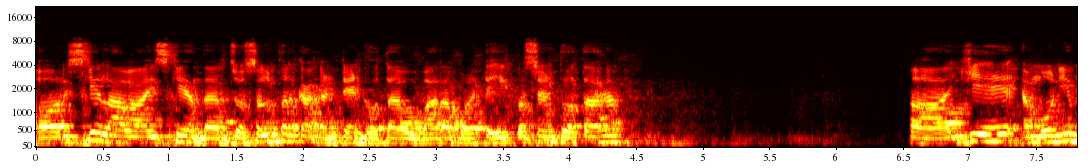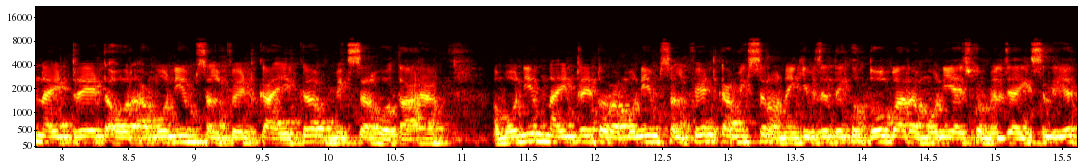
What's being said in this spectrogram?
और इसके अलावा इसके अंदर जो सल्फ़र का कंटेंट होता है वो 12.1 परसेंट होता है। आ, ये अमोनियम नाइट्रेट और अमोनियम सल्फेट का एक मिक्सर होता है। अमोनियम नाइट्रेट और अमोनियम सल्फेट का मिक्सर होने की वजह देखो दो बार अमोनिया इसको मिल जाएगी इसलिए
